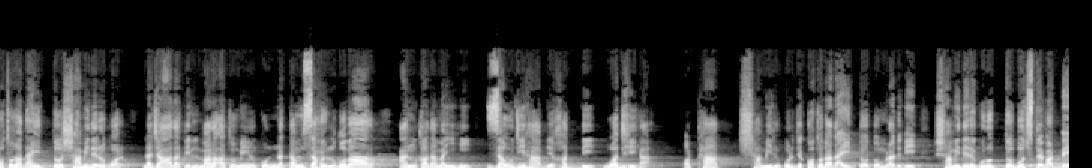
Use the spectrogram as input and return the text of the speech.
কতটা দায়িত্ব স্বামীদের ওপর, লাজালাতিল মারআতু মিনকুন্না তামসাহুল গুবার আন কাদামাইহি জাওজিহা বিখাদ্দি ওয়াজহিহা। অর্থাৎ স্বামীর উপর যে কতটা দায়িত্ব, তোমরা যদি স্বামীদের গুরুত্ব বুঝতে পারবে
